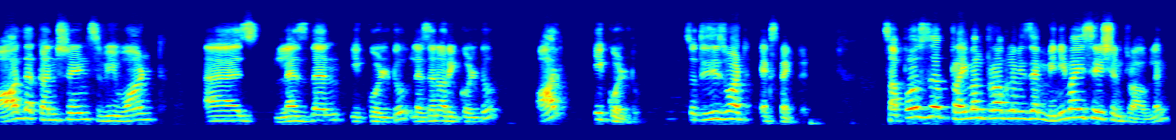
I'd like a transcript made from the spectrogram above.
All the constraints we want as less than equal to, less than or equal to, or equal to. So this is what expected. Suppose the primal problem is a minimization problem,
